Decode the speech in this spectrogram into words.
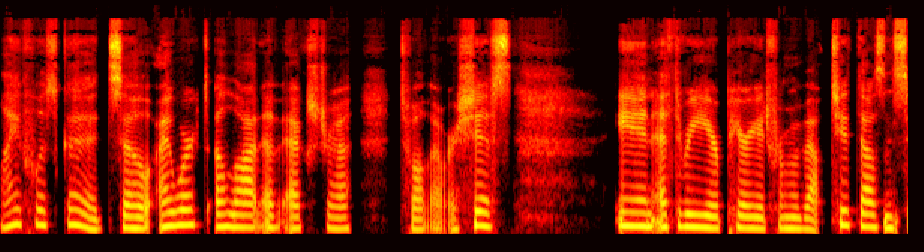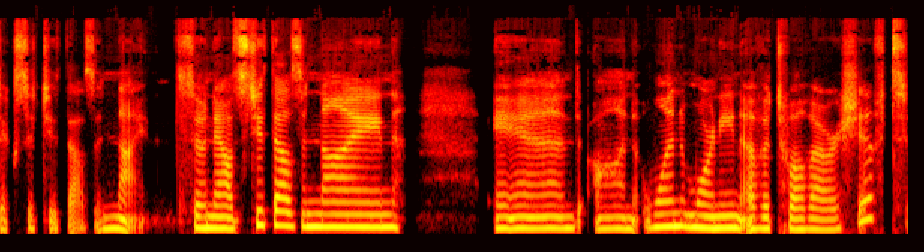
life was good. So I worked a lot of extra 12 hour shifts in a three year period from about 2006 to 2009. So now it's 2009. And on one morning of a 12 hour shift,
